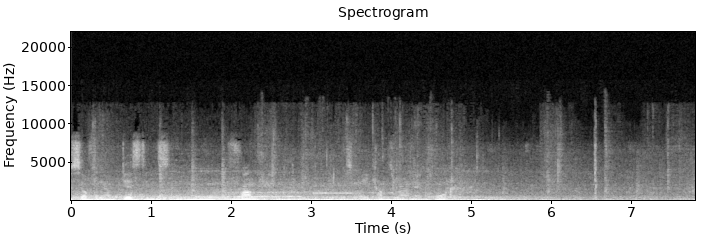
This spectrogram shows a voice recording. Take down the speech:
yourself enough distance from him so when he comes around that corner wasted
